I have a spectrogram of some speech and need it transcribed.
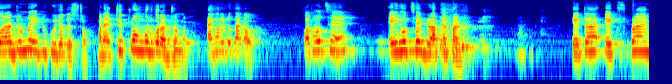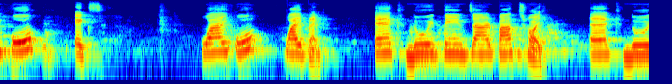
করার জন্য এইটুকুই যথেষ্ট মানে চিত্র অঙ্কন করার জন্য। এখন একটু তাকাও। কথা হচ্ছে, এই হচ্ছে গ্রাফ পেপার এটা এক্স প্রাইম ও এক্স ওয়াই ও ওয়াই প্রাইম এক, দুই, তিন, চার, পাঁচ, ছয়। এক, দুই,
